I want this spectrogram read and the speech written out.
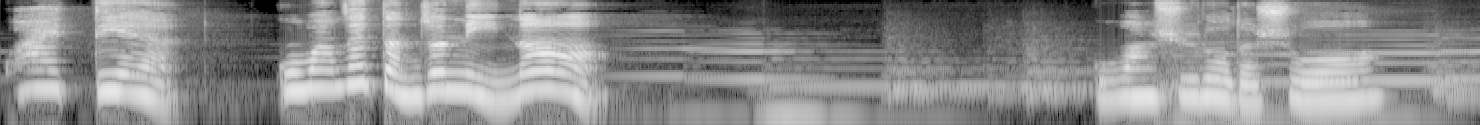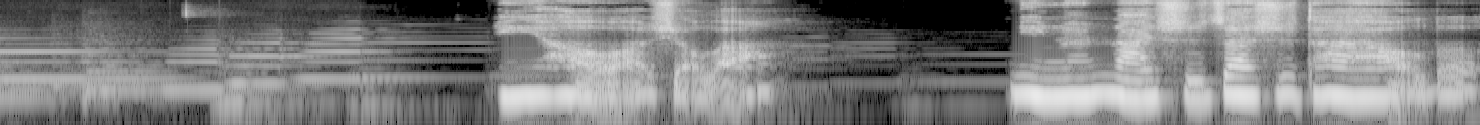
快点，国王在等着你呢。国王虚弱地说：“你好啊，小狼，你能来实在是太好了。”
